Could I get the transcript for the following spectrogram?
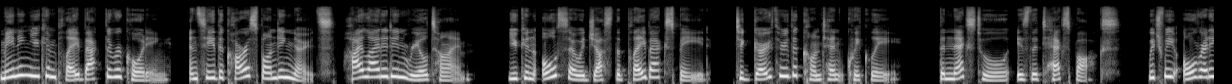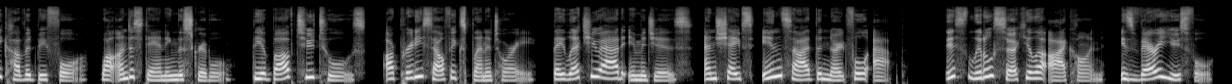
meaning you can play back the recording and see the corresponding notes highlighted in real time. You can also adjust the playback speed to go through the content quickly. The next tool is the text box, which we already covered before while understanding the scribble. The above two tools are pretty self-explanatory. They let you add images and shapes inside the Noteful app. This little circular icon is very useful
